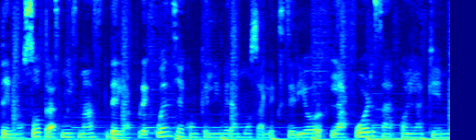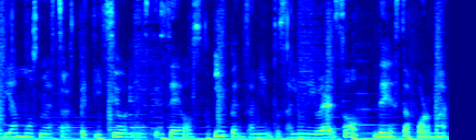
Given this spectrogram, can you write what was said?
de nosotras mismas, de la frecuencia con que liberamos al exterior, la fuerza con la que enviamos nuestras peticiones, deseos y pensamientos al universo. De esta forma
